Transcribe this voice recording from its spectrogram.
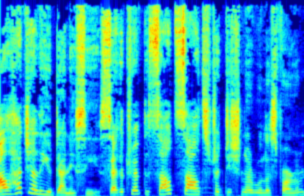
Alhaji Aliyu Danesi, Secretary of the South-South Traditional Rulers Forum,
